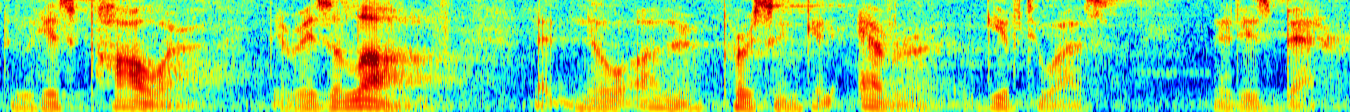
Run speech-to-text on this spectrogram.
through his power there is a love that no other person can ever give to us that is better.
